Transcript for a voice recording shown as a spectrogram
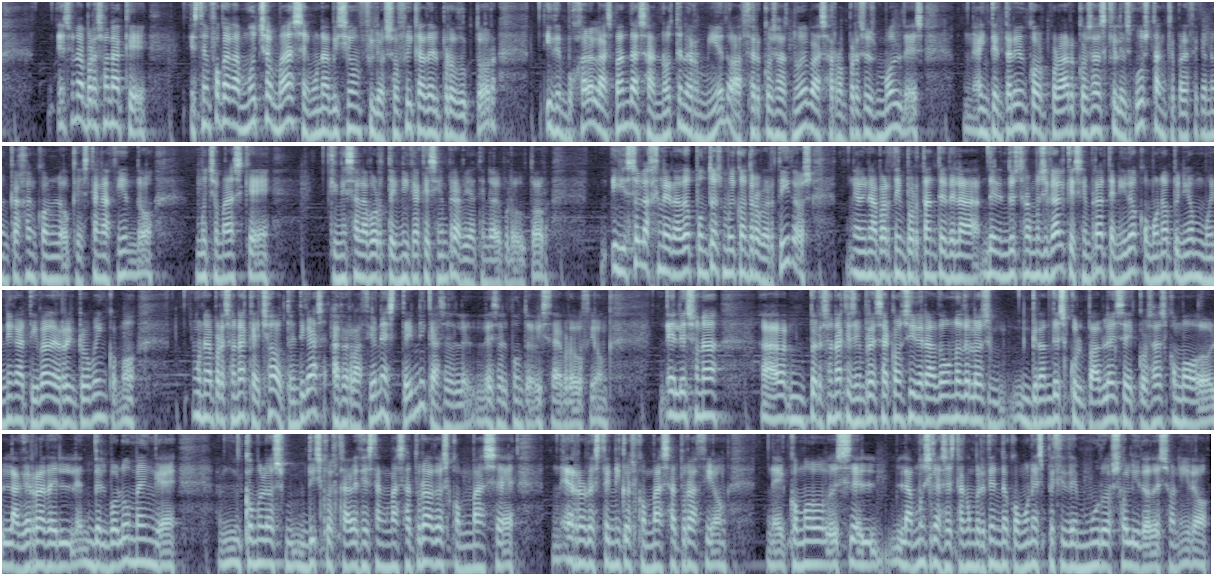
Es una persona que está enfocada mucho más en una visión filosófica del productor y de empujar a las bandas a no tener miedo a hacer cosas nuevas, a romper sus moldes, a intentar incorporar cosas que les gustan, que parece que no encajan con lo que están haciendo, mucho más que que en esa labor técnica que siempre había tenido el productor. Y esto le ha generado puntos muy controvertidos. Hay una parte importante de la, de la industria musical que siempre ha tenido como una opinión muy negativa de Rick Rubin como una persona que ha hecho auténticas aberraciones técnicas desde el punto de vista de producción. Él es una ah, persona que siempre se ha considerado uno de los grandes culpables de cosas como la guerra del, volumen, eh, como los discos cada vez están más saturados, con más eh, errores técnicos, con más saturación, eh, como la música se está convirtiendo como una especie de muro sólido de sonido,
